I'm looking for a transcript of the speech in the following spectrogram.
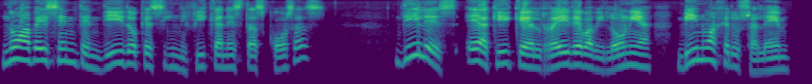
¿no habéis entendido qué significan estas cosas? Diles, he aquí que el rey de Babilonia vino a Jerusalén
